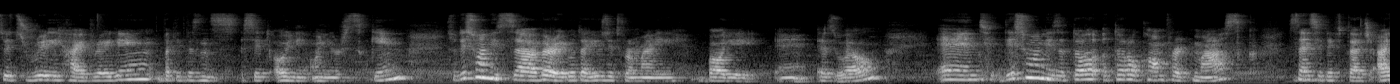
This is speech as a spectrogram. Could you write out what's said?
so it's really hydrating but it doesn't sit oily on your skin. So this one is uh, very good. I use it for my body uh, as well. And this one is a, to a total comfort mask sensitive touch. I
